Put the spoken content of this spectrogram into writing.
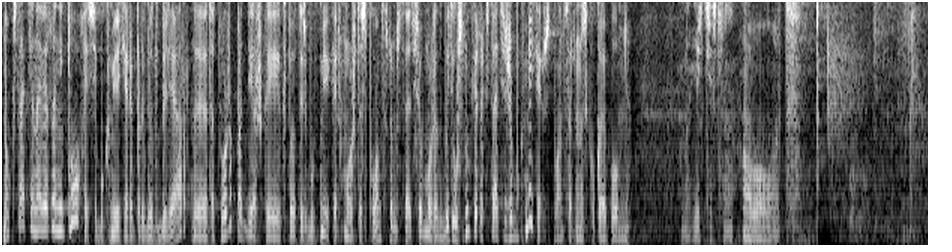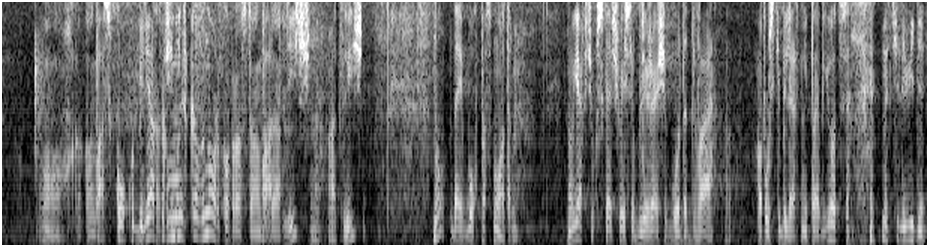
Ну, кстати, наверное, неплохо, если букмекеры придут в бильярд. Это тоже поддержка. И кто-то из букмекеров может и спонсором стать. Все может быть. У снукера, кстати же, букмекеры спонсоры, насколько я помню. Ну, естественно. Вот. Ох, как он... Поскольку бильярд Как очень... мышка в норку просто он туда. Отлично, отлично. Ну, дай бог посмотрим. Но я хочу сказать, что если в ближайшие года два русский бильярд не пробьется на телевидении,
